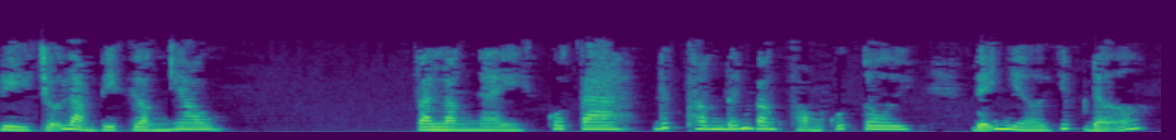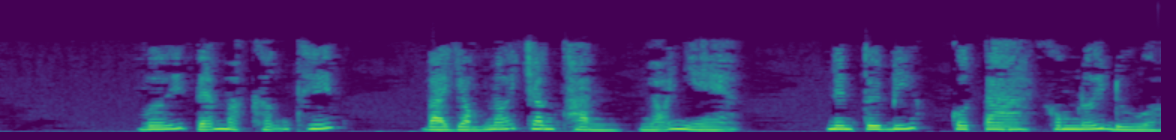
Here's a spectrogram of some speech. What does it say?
vì chỗ làm việc gần nhau. Và lần này cô ta đích thân đến văn phòng của tôi để nhờ giúp đỡ. Với vẻ mặt khẩn thiết và giọng nói chân thành, nhỏ nhẹ, nên tôi biết cô ta không nói đùa.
